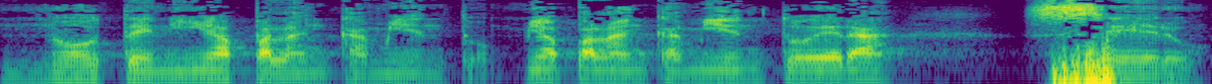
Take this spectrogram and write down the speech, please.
no tenía apalancamiento. Mi apalancamiento era cero.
